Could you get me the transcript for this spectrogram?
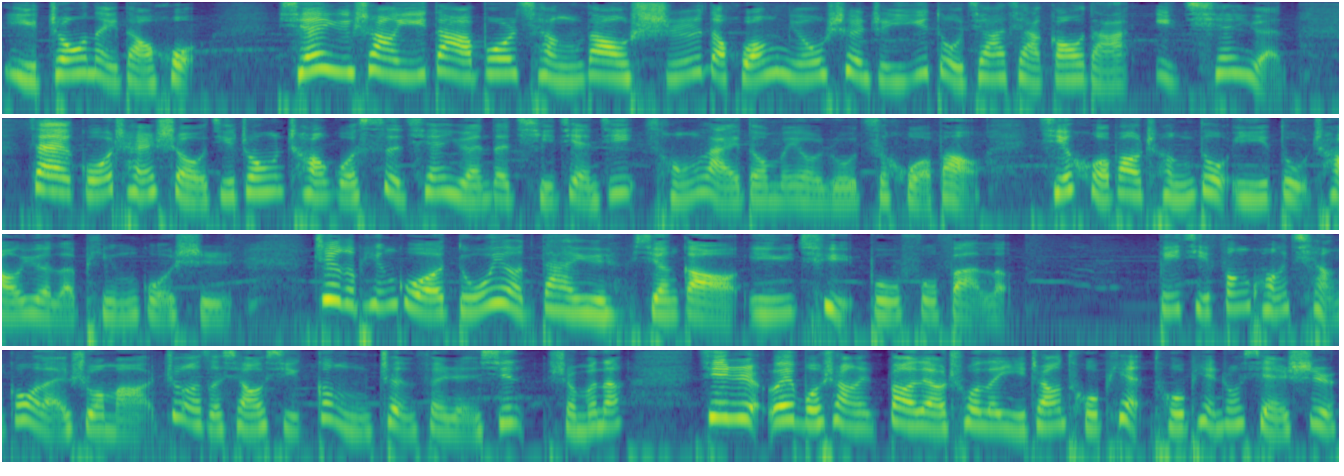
一周内到货。闲鱼上一大波抢到十的黄牛，甚至一度加价高达一千元。在国产手机中，超过四千元的旗舰机从来都没有如此火爆，其火爆程度一度超越了苹果十。这个苹果独有的待遇宣告一去不复返了。比起疯狂抢购来说嘛，这则消息更振奋人心。什么呢？近日，微博上爆料出了一张图片，图片中显示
